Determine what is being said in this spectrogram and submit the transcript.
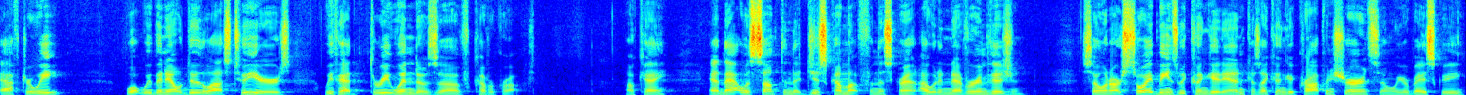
after wheat. What we've been able to do the last two years, we've had three windows of cover crops. Okay? And that was something that just come up from this grant I would have never envisioned. So in our soybeans we couldn't get in because I couldn't get crop insurance and we were basically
